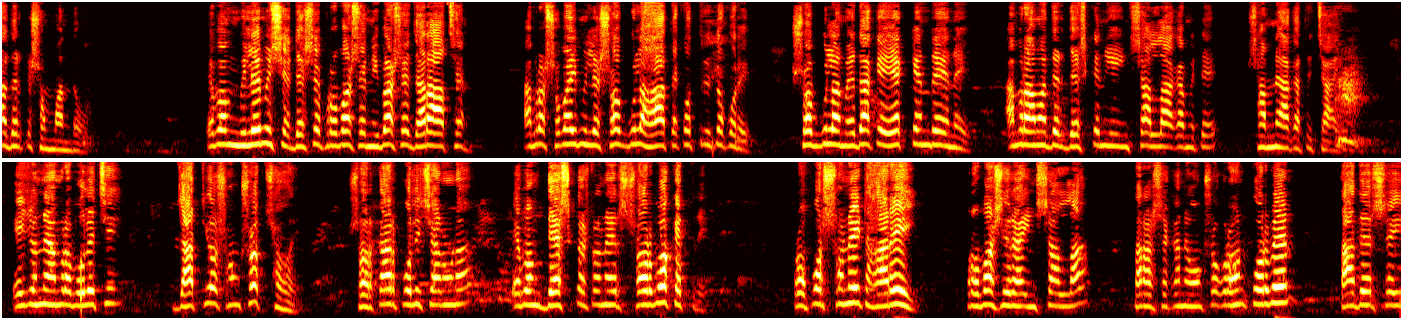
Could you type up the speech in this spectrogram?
তাদেরকে সম্মান দেওয়া। এবং মিলেমিশে দেশে, প্রবাসে, নিবাসে যারা আছেন, আমরা সবাই মিলে সবগুলো হাত একত্রিত করে, সবগুলা মেধাকে এক কেন্দ্রে এনে আমরা আমাদের দেশকে নিয়ে ইনশাল্লাহ আগামীতে সামনে আগাতে চাই। এই জন্য আমরা বলেছি, জাতীয় সংসদ সহ সরকার পরিচালনা এবং দেশ গঠনের সর্বক্ষেত্রে প্রপোর্শনেট হারেই প্রবাসীরা ইনশাল্লাহ তারা সেখানে অংশগ্রহণ করবেন, তাদের সেই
